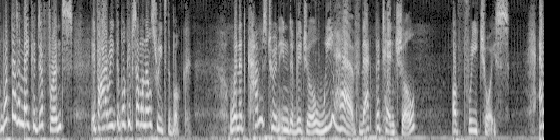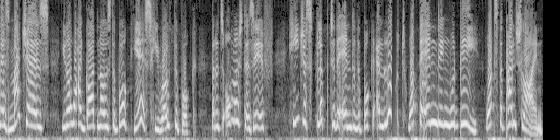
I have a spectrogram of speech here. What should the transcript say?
what does it make a difference if I read the book, if someone else reads the book? When it comes to an individual, we have that potential of free choice. And as much as, you know why God knows the book? Yes, He wrote the book, but it's almost as if He just flipped to the end of the book and looked what the ending would be. What's the punchline?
